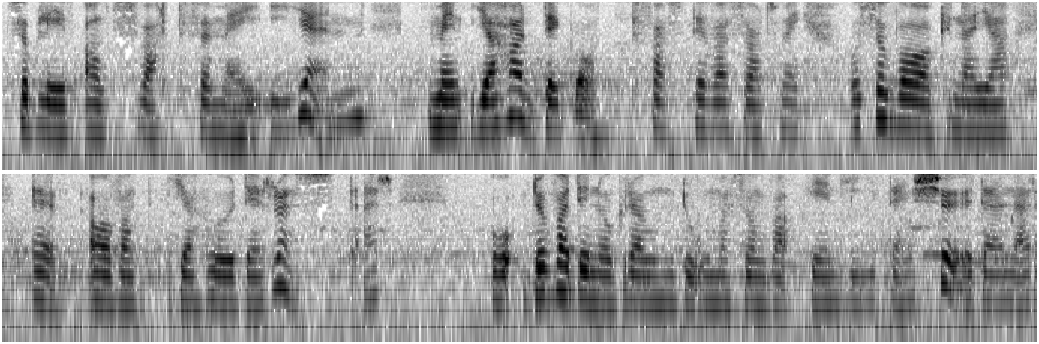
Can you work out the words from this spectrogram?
så blev allt svart för mig igen. Men jag hade gått fast det var svart för mig och så vaknade jag eh, av att jag hörde röster. Och då var det några ungdomar som var vid en liten sjö där nära.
